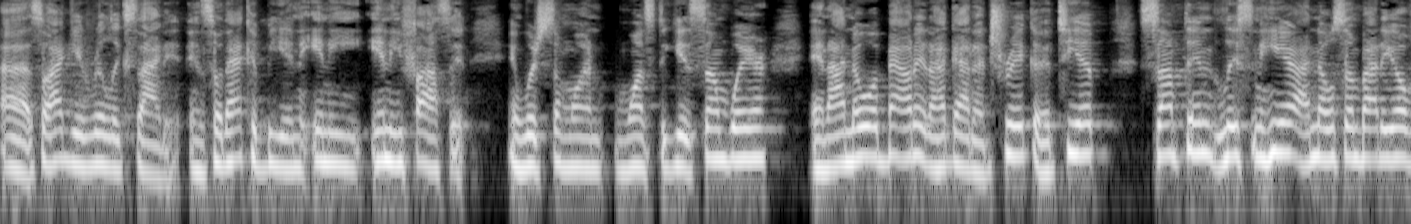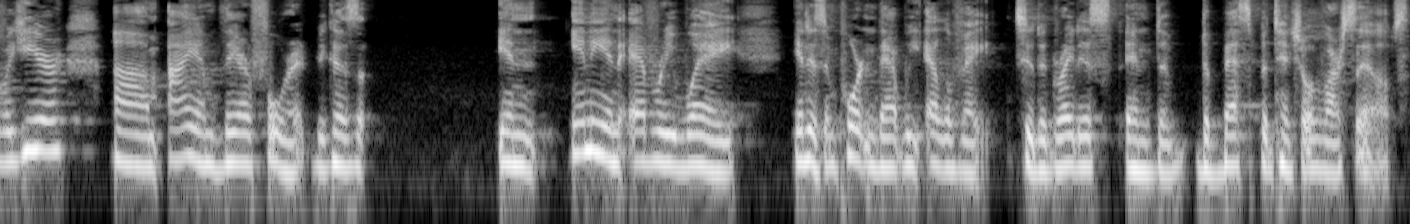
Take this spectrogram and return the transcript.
Uh, so I get real excited. And so that could be in any, any faucet in which someone wants to get somewhere. And I know about it. I got a trick, a tip, something. Listen here. I know somebody over here. Um, I am there for it because in any and every way, it is important that we elevate to the greatest and the, the best potential of ourselves.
